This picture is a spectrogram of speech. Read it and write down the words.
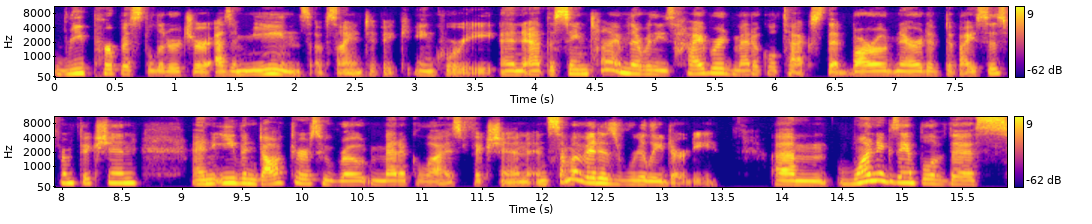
repurposed literature as a means of scientific inquiry. And at the same time, there were these hybrid medical texts that borrowed narrative devices from fiction, and even doctors who wrote medicalized fiction. And some of it is really dirty. Um, one example of this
